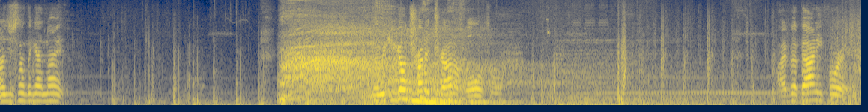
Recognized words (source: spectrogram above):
Want to do something at night? I mean, we could go try to drown a volatile. I have a bounty for it.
